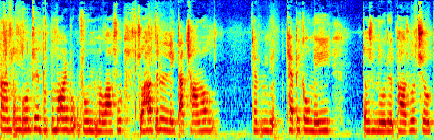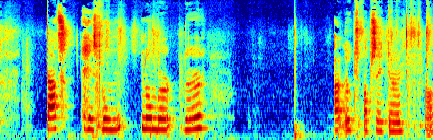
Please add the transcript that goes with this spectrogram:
and I'm going to, but my broke my phone in the last one, so I had to delete that channel. Typical me doesn't know the password, so that's his phone number there. That looks upside down. Oh,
